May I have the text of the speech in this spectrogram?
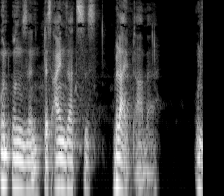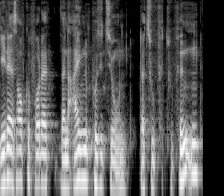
und Unsinn des Einsatzes bleibt aber. Und jeder ist aufgefordert, seine eigene Position dazu zu finden.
